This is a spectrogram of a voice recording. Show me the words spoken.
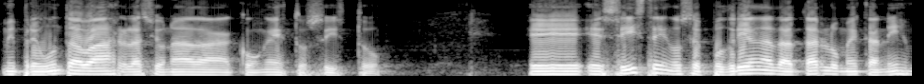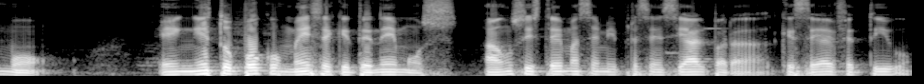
mi pregunta va relacionada con esto, Sisto. ¿Existen o se podrían adaptar los mecanismos en estos pocos meses que tenemos a un sistema semipresencial para que sea efectivo?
